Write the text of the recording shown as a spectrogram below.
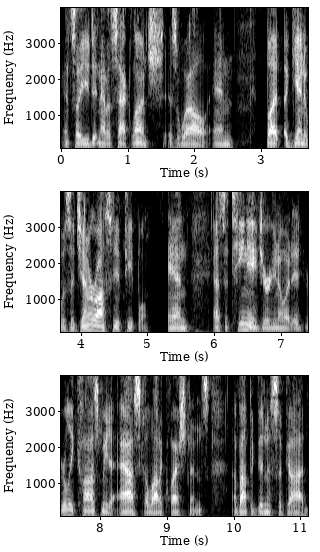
and so you didn't have a sack lunch as well. And but again, it was the generosity of people. And as a teenager, you know, it, it really caused me to ask a lot of questions about the goodness of God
